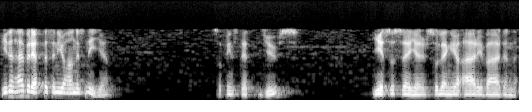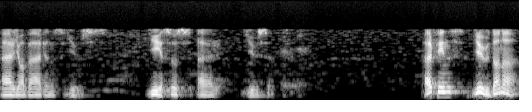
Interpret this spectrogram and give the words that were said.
I den här berättelsen i Johannes 9 så finns det ett ljus. Jesus säger, så länge jag är i världen är jag världens ljus. Jesus är ljuset. Här finns judarna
